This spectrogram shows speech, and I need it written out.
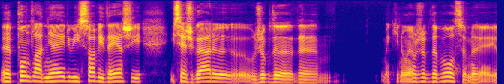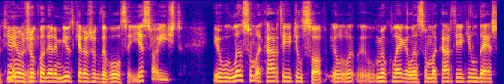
uh, pondo lá dinheiro e sobe e desce, e isso é jogar uh, o jogo da, da. Aqui não é um jogo da bolsa, mas eu tinha é, um jogo é. quando era miúdo que era o jogo da bolsa, e é só isto. Eu lanço uma carta e aquilo sobe, eu, o meu colega lança uma carta e aquilo desce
